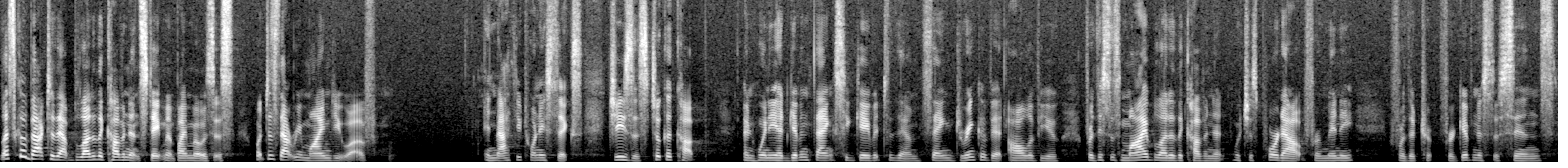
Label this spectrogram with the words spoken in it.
Let's go back to that blood of the covenant statement by Moses. What does that remind you of? In Matthew 26, Jesus took a cup and when he had given thanks, he gave it to them, saying, Drink of it, all of you, for this is my blood of the covenant, which is poured out for many for the tr- forgiveness of sins.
